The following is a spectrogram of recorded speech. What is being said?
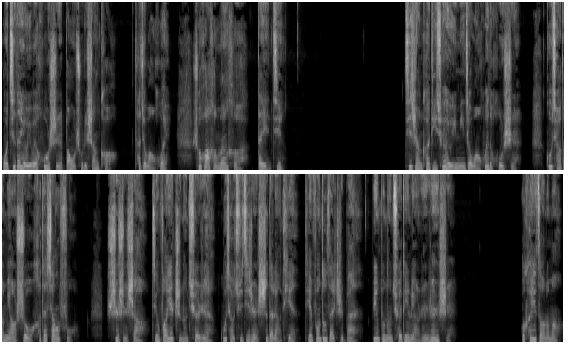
我记得有一位护士帮我处理伤口，她叫王慧，说话很温和，戴眼镜。急诊科的确有一名叫王慧的护士。”顾巧的描述和他相符。事实上，警方也只能确认顾巧去急诊室的两天，田丰都在值班，并不能确定两人认识。我可以走了吗？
